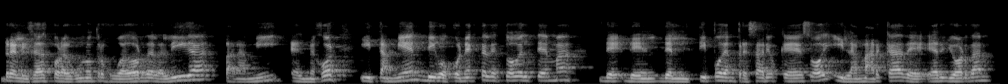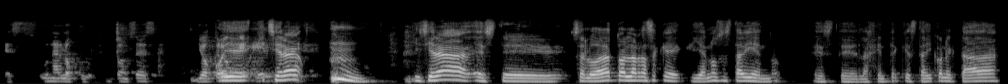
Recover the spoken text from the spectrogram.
realizadas por algún otro jugador de la liga, para mí el mejor. Y también, digo, conéctale todo el tema de, de, del tipo de empresario que es hoy y la marca de Air Jordan es una locura. Entonces, yo creo Oye, que... quisiera, quisiera este, saludar a toda la raza que, que, ya nos está viendo, este, la gente que está ahí conectada.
